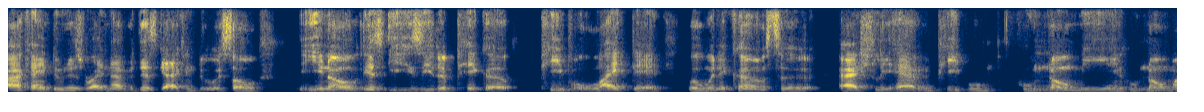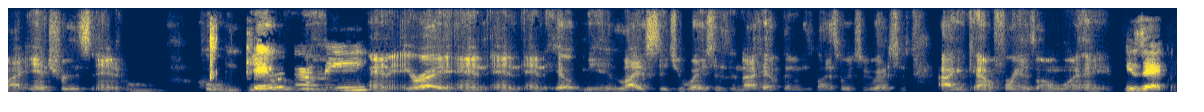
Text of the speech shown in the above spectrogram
I can't do this right now, but this guy can do it. So you know, it's easy to pick up people like that. But when it comes to actually having people who know me and who know my interests and who who care about me, me and right and and and help me in life situations and not help them in life situations, I can count friends on one hand. Exactly.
